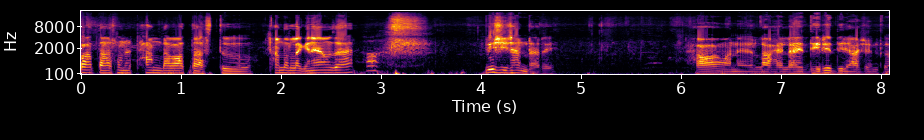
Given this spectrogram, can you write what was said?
বাতাস মানে ঠান্ডা বাতাস তো। ঠান্ডা লাগে না আমার বেশি ঠান্ডা রে। হাওয়া মানে লাহে লাহে ধীরে ধীরে আসেন তো।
